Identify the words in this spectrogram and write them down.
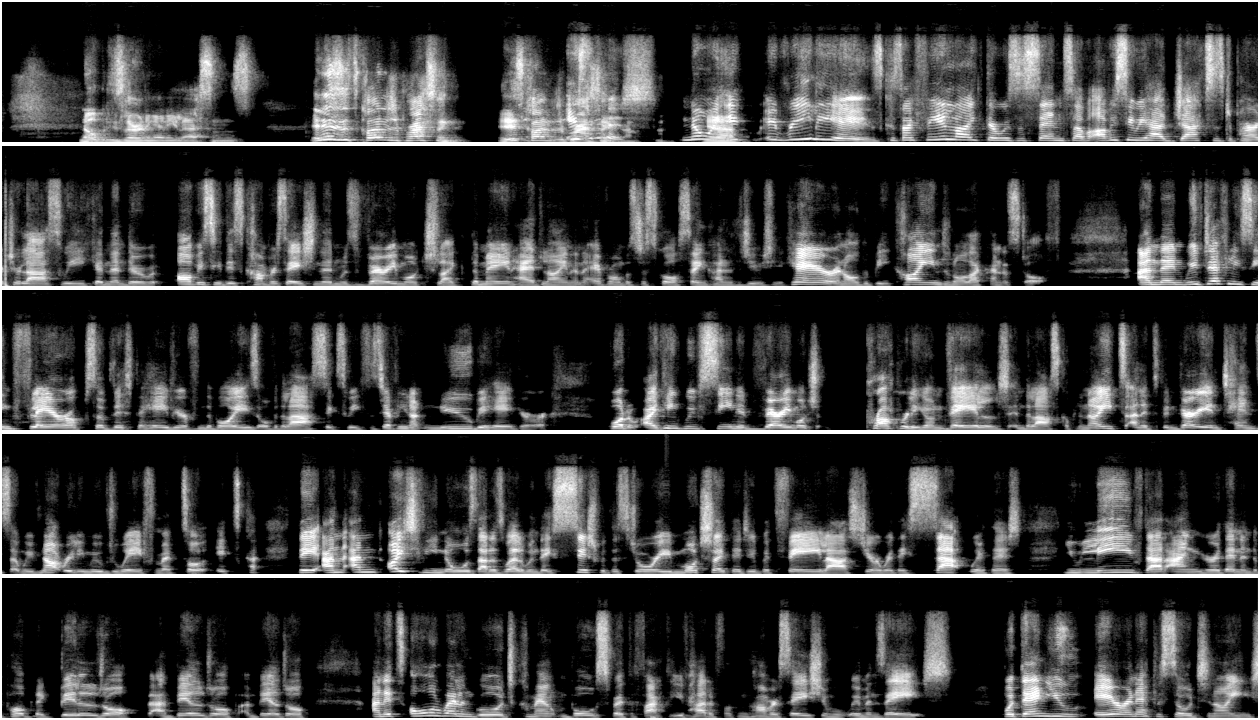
Nobody's learning any lessons. It is, it's kind of depressing. It is kind of depressing. It? No, Yeah. it, it really is. Because I feel like there was a sense of obviously we had Jackson's departure last week, and then there obviously this conversation then was very much like the main headline, and everyone was discussing kind of the duty of care and all the be kind and all that kind of stuff. And then we've definitely seen flare ups of this behavior from the boys over the last six weeks. It's definitely not new behavior, but I think we've seen it very much properly unveiled in the last couple of nights and it's been very intense and we've not really moved away from it. So it's they and and ITV knows that as well. When they sit with the story much like they did with Faye last year where they sat with it you leave that anger then in the public build up and build up and build up. And it's all well and good to come out and boast about the fact that you've had a fucking conversation with women's aid but then you air an episode tonight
